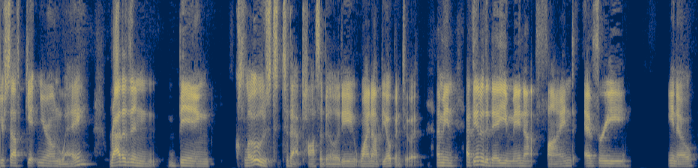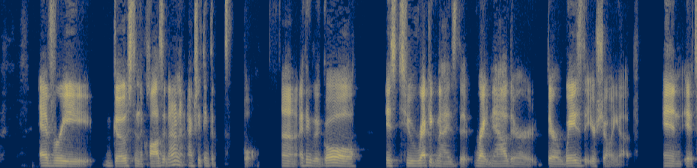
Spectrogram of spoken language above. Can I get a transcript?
yourself get in your own way, rather than being closed to that possibility, why not be open to it? I mean, at the end of the day, you may not find every, you know, every ghost in the closet. And I don't actually think that's the goal. Uh, I think the goal is to recognize that right now there are there are ways that you're showing up, and it's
